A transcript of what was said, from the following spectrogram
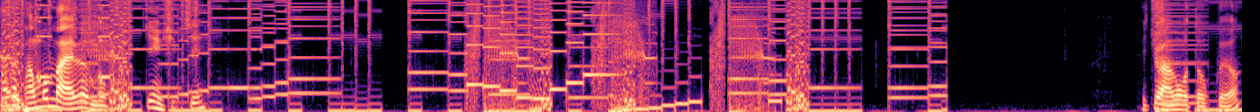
하는 방법만 알면 뭐 게임 쉽지 아무것도 없고요.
